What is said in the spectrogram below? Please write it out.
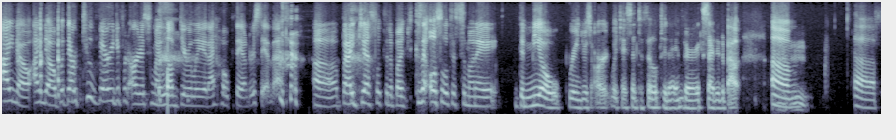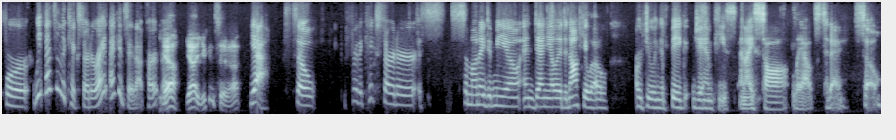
I know, I know, but there are two very different artists whom I love dearly, and I hope they understand that. Uh, but I just looked at a bunch because I also looked at Simone Di Meo Rangers art, which I sent to Filip today. I'm very excited about. Um, mm-hmm. uh, for wait, that's in the Kickstarter, right? I can say that part. Right? Yeah, yeah, you can say that. Yeah. So for the Kickstarter, Simone Di Meo and Daniele Di Nicuolo are doing a big jam piece, and I saw layouts today. So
